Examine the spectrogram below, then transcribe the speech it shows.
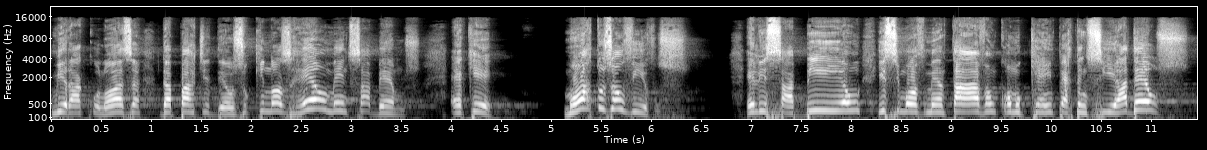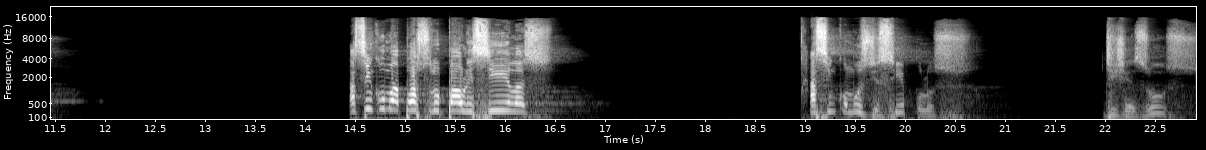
miraculosa da parte de Deus. O que nós realmente sabemos é que, mortos ou vivos, eles sabiam e se movimentavam como quem pertencia a Deus. Assim como o apóstolo Paulo e Silas, assim como os discípulos de Jesus,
